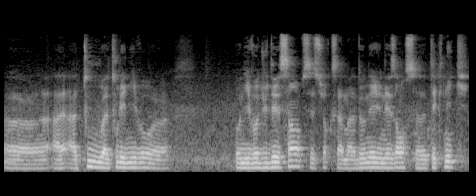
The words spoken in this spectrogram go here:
euh, à tous les niveaux. Euh. Au niveau du dessin, c'est sûr que ça m'a donné une aisance technique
